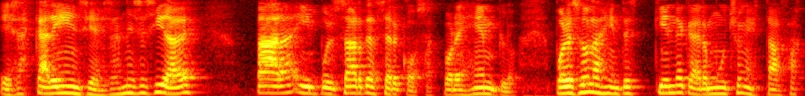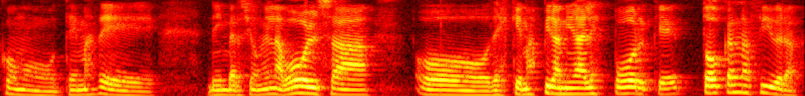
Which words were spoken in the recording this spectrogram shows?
esas carencias, esas necesidades para impulsarte a hacer cosas. Por ejemplo, por eso la gente tiende a caer mucho en estafas como temas de, de inversión en la bolsa, o de esquemas piramidales porque tocan la fibra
